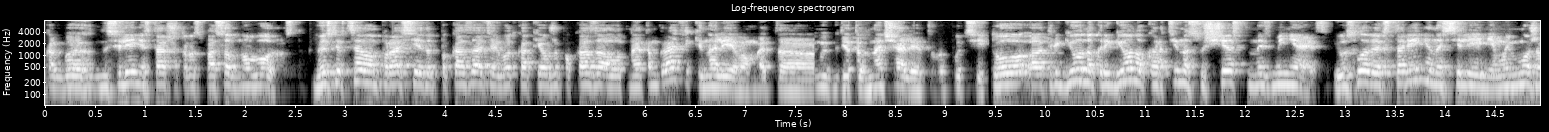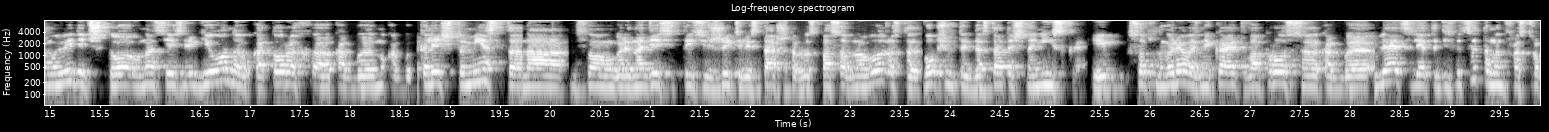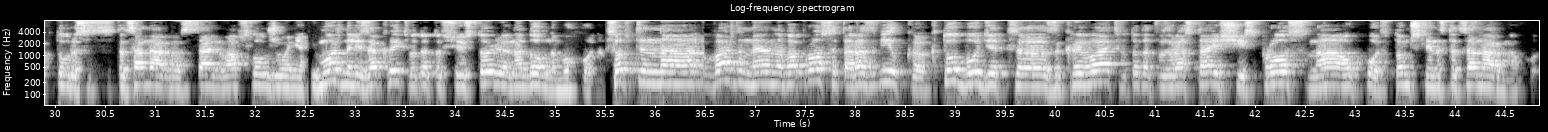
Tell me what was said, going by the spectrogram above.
как бы населения старше трудоспособного возраста. Но если в целом по России этот показатель, вот как я уже показал вот на этом графике на левом, это мы где-то в начале этого пути, то от региона к региону картина существенно изменяется. И в условиях старения населения мы можем увидеть, что у нас есть регионы, у которых э, как бы, ну, как бы количество мест на, условно говоря, на 10 тысяч жителей старше трудоспособного возраста, в общем-то, достаточно низкое. И, собственно говоря, возникает вопрос, э, как бы, является ли это дефицитом инфраструктуры стационарного социального обслуживания, и можно ли закрыть вот эту всю историю надомным уходом. Собственно, важным, наверное, вопрос – это развилка. Кто будет э, закрывать вот этот возрастающий спрос на уход, в том числе на стационарный уход?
